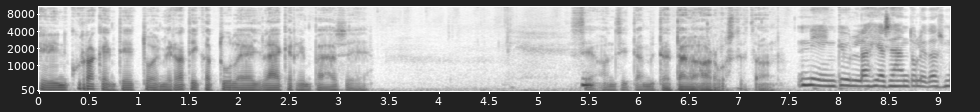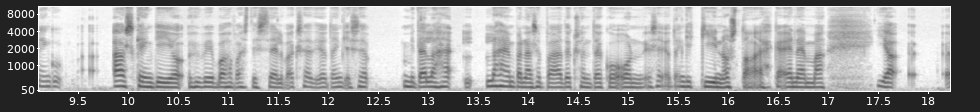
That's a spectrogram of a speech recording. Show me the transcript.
Eli niin kun rakenteet toimii, ratika tulee ja lääkärin pääsee – se on sitä, mitä täällä arvostetaan. Niin, kyllä. Ja sehän tuli tuossa niin äskenkin jo hyvin vahvasti selväksi, että jotenkin se mitä lähe, lähempänä se päätöksenteko on, niin se jotenkin kiinnostaa ehkä enemmän. Ja ö,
